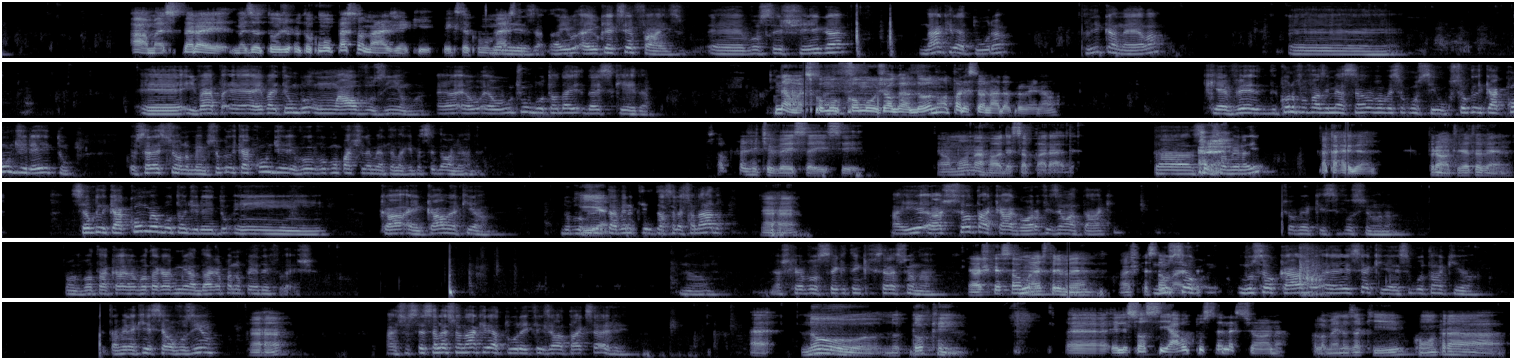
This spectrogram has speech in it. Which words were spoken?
Ah, mas espera aí. Mas eu tô, eu tô como personagem aqui. Tem que ser como mestre. Beleza. Aí, aí o que é que você faz? É, você chega na criatura, clica nela. É, é, e vai, é, aí vai ter um, um alvozinho. É, é, o, é, o, último botão da, da esquerda. Não, mas como, como jogador não apareceu nada para mim, não. Quer ver? Quando for fazer minha ação, eu vou ver se eu consigo. Se eu clicar com direito, eu seleciono mesmo. Se eu clicar com direito, eu vou, vou compartilhar minha tela aqui para você dar uma olhada. Só para a gente ver isso aí, se. Tem uma mão na roda essa parada. Tá, vocês estão vendo aí? Tá carregando. Pronto, já tô vendo. Se eu clicar com o meu botão direito em, em Cal, aqui, ó. Duplo clique, tá vendo que ele tá selecionado? Uhum. Aí, eu acho que se eu atacar agora, fizer um ataque. Deixa eu ver aqui se funciona. Pronto, vou atacar, vou atacar com minha adaga para não perder flecha. Não. Acho que é você que tem que selecionar. Eu acho que é só o mestre mesmo. Acho que é só no o mestre. Seu, no seu caso, é esse aqui, ó, esse botão aqui, ó. Tá vendo aqui esse alvozinho? Aham. Uhum. Aí se você selecionar a criatura e fizer o ataque, você vai ver. É. No, no token, é, ele só se auto-seleciona. Pelo menos aqui contra.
